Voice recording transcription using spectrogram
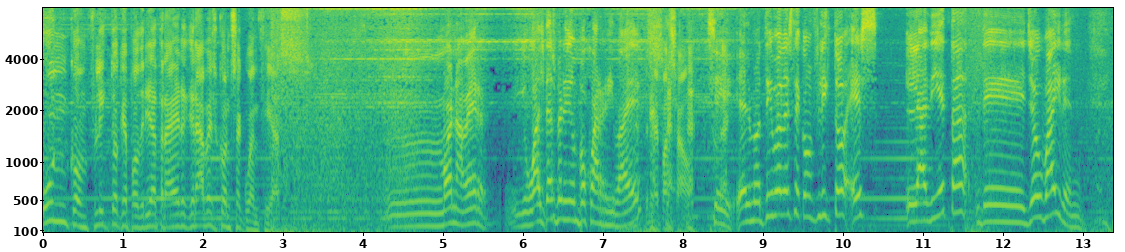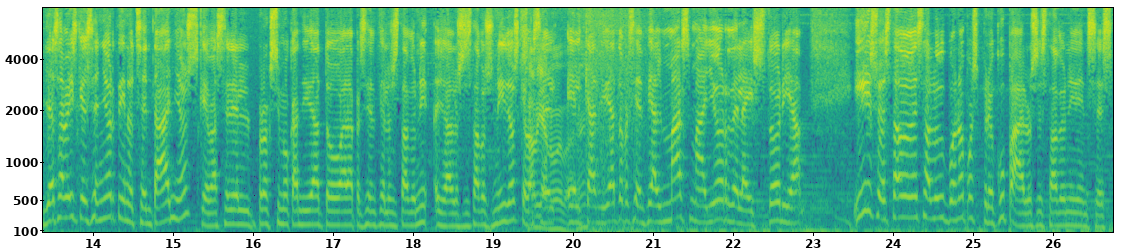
un conflicto que podría traer graves consecuencias. Mm, Bueno, a ver, igual te has venido un poco arriba, ¿eh? Me he pasado. Sí, el motivo de este conflicto es la dieta de Joe Biden. Ya sabéis que el señor tiene 80 años, que va a ser el próximo candidato a la presidencia de los Estados Unidos, a los Estados Unidos que va a ser nueva, el ¿eh? candidato presidencial más mayor de la historia. Y su estado de salud, bueno, pues preocupa a los estadounidenses.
